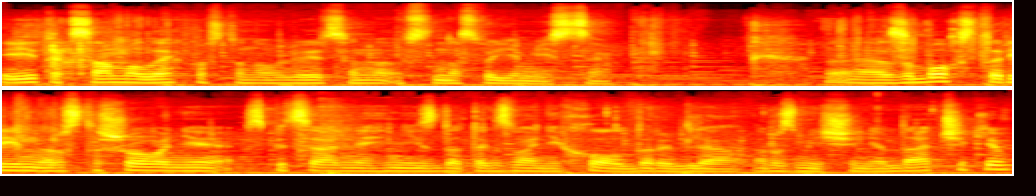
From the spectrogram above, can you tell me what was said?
І так само легко встановлюється на, на своє місце. Е, З обох сторін розташовані спеціальні гнізда, так звані холдери для розміщення датчиків.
